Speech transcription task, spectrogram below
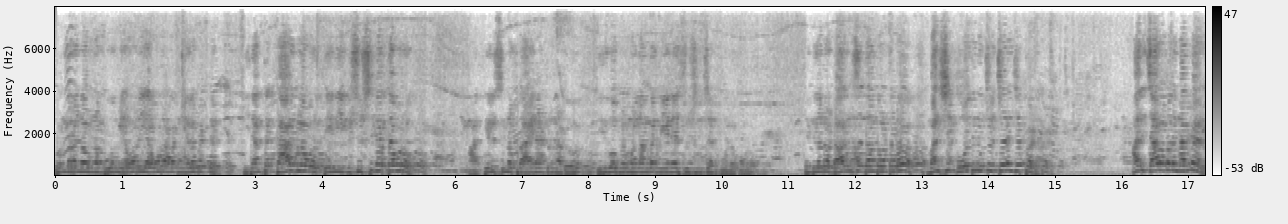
గుండ్రంగా ఉన్న భూమి ఎవరు ఎవరు అలా నిలబెట్టారు? ఇదంతా కారకులు ఎవరు? దీనికి సృష్టికర్త ఎవరు? అని తెలుసుకున్నప్పుడు ఆయన అంటున్నాడు ఇదిగో మిమ్మల్ని అందరు నేనే సృష్టించాను భూలోకంలో. ఎందుకంటే డార్విన్ సిద్ధాంతం అంటాడు మనిషి కోతి నుంచి వచ్చాడని చెప్పాడు. అది చాలా మంది నమ్మారు.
